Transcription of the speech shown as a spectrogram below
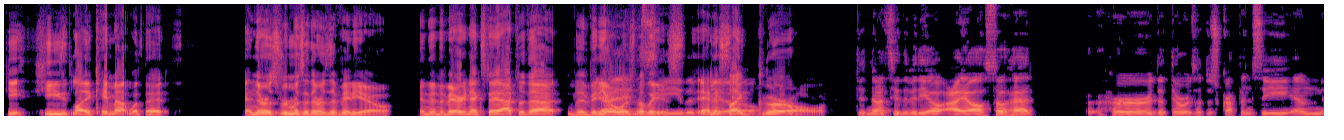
he he like came out with it, and there was rumors that there was a video, and then the very next day after that, the video I was released, the and it's like, girl, Did not see the video. I also had heard that there was a discrepancy in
